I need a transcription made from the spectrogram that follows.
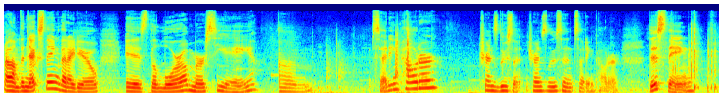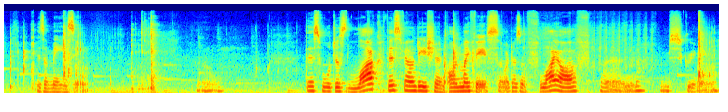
Um, the next thing that I do is the Laura Mercier um, setting powder, translucent, translucent setting powder. This thing is amazing. Oh. This will just lock this foundation on my face so it doesn't fly off when I'm screaming.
